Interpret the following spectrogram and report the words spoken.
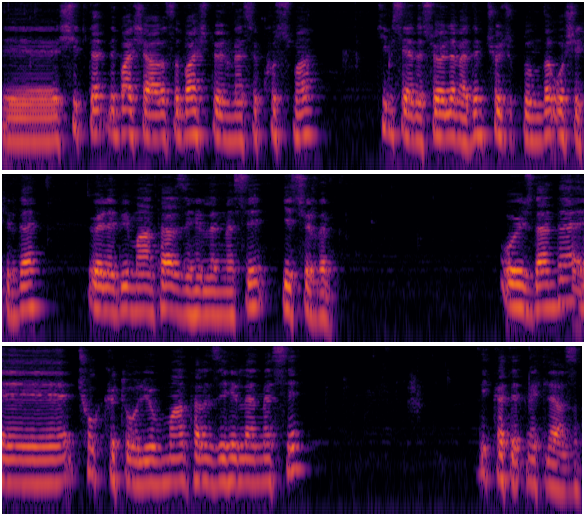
E, şiddetli baş ağrısı, baş dönmesi, kusma kimseye de söylemedim. Çocukluğumda o şekilde öyle bir mantar zehirlenmesi geçirdim. O yüzden de e, çok kötü oluyor bu mantarın zehirlenmesi. Dikkat etmek lazım.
